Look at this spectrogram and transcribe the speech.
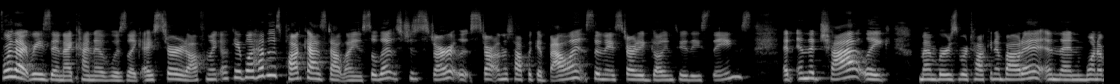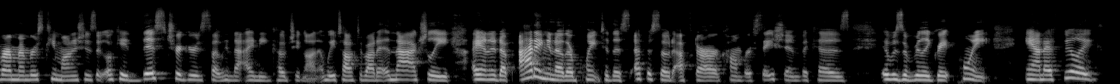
for that reason i kind of was like i started off i'm like okay well i have this podcast outline so let's just start let's start on the topic of balance and i started going through these things. And in the chat like members were talking about it and then one of our members came on and she's like okay this triggers something that i need coaching on and we talked about it. And that actually i ended up adding another point to this episode after our conversation because it was a really great point. And i feel like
